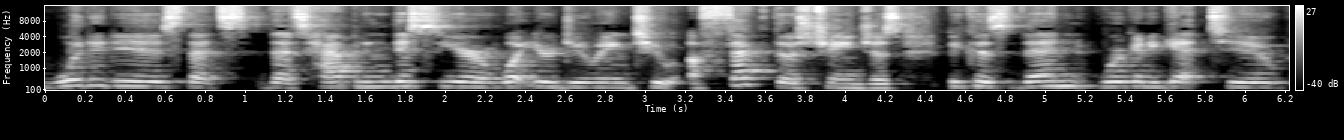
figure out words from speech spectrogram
what it is that's that's happening this year and what you're doing to affect those changes because then we're going to get to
